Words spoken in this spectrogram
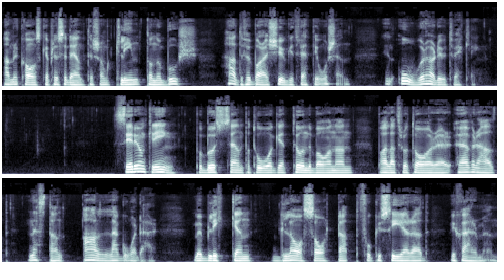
amerikanska presidenter som Clinton och Bush hade för bara 20-30 år sedan. En oerhörd utveckling. Se dig omkring, på bussen, på tåget, tunnelbanan, på alla trottoarer, överallt. Nästan alla går där. Med blicken glasartat fokuserad vid skärmen.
